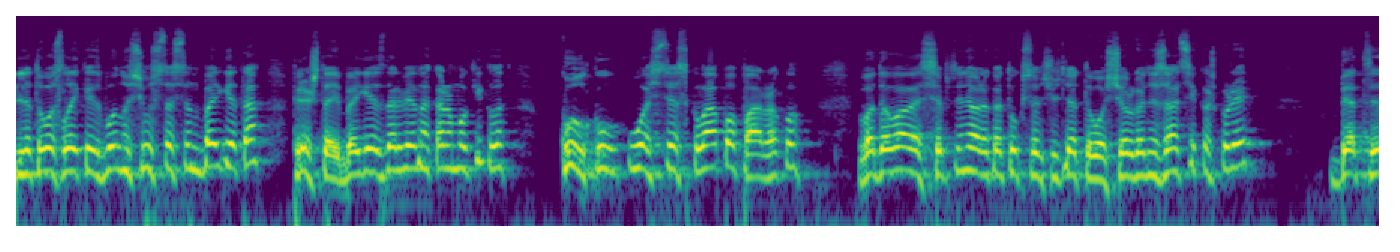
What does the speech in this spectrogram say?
Lietuvos laikais buvo nusiųstas ten baigė tą, prieš tai baigęs dar vieną karo mokyklą, kulkų uostės kvapo, parako, vadovavęs 17 tūkstančių Lietuvos čia organizacijai kažkuriai, bet e,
